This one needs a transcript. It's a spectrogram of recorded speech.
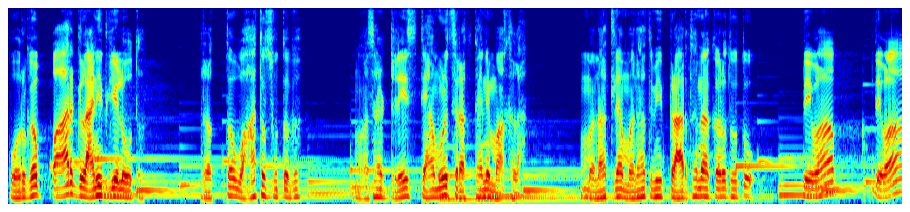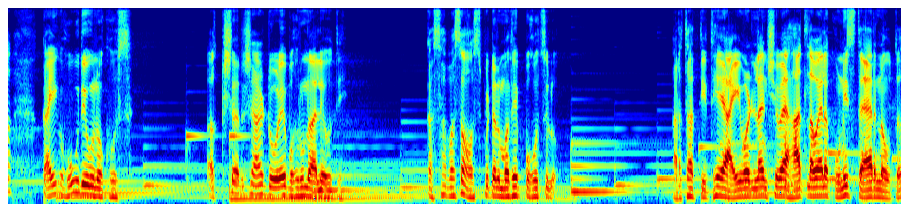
पोरग पार ग्लानीत गेलो होतं. रक्त वाहतच होतं ग. माझा ड्रेस त्यामुळेच रक्ताने माखला. मनातल्या मनात मी प्रार्थना करत होतो देवा देवा काही होऊ देऊ नकोस. अक्षरशः डोळे भरून आले होते. कसा बसा हॉस्पिटलमध्ये पोहोचलो? अर्थात तिथे आई वडिलांशिवाय हात लावायला कोणीच तयार नव्हतं.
